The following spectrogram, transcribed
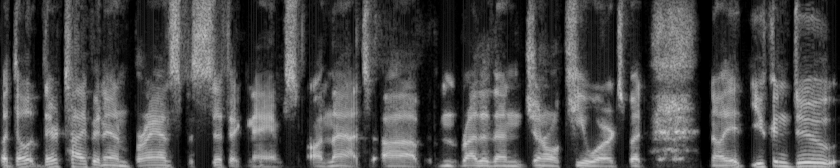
But they're typing in brand specific names on that uh, rather than general keywords. But no, it, you can do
